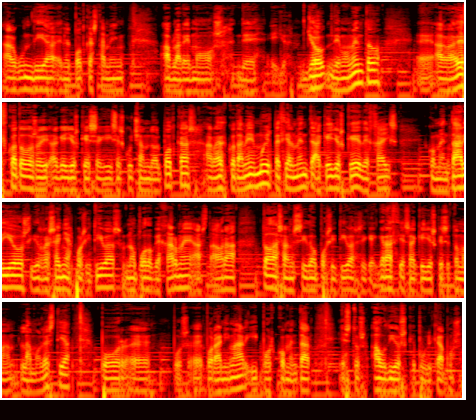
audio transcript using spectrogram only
algún día en el podcast también hablaremos de ello. Yo, de momento, eh, agradezco a todos aquellos que seguís escuchando el podcast. Agradezco también muy especialmente a aquellos que dejáis comentarios y reseñas positivas. No puedo quejarme. Hasta ahora todas han sido positivas. Así que gracias a aquellos que se toman la molestia por... Eh, pues, eh, por animar y por comentar estos audios que publicamos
